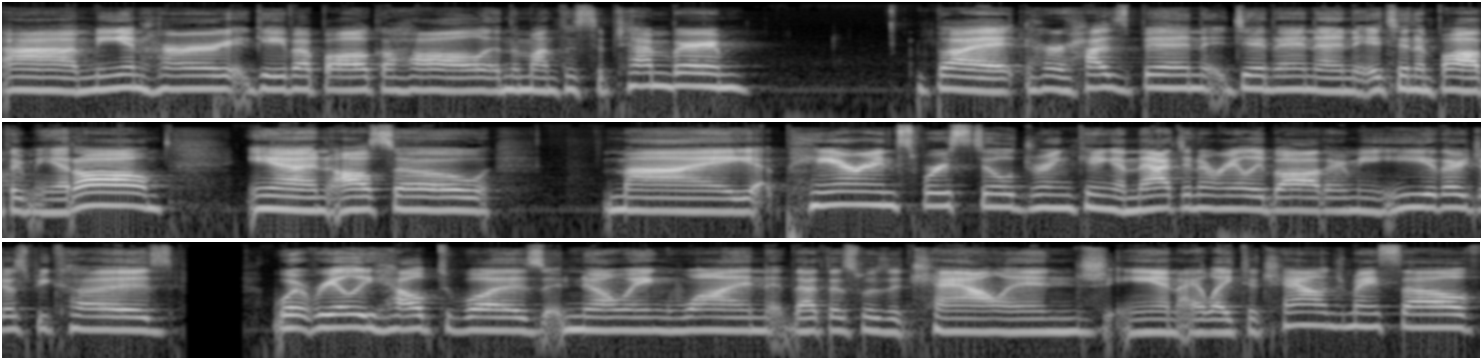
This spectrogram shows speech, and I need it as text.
Uh, me and her gave up alcohol in the month of September. but her husband didn't, and it didn't bother me at all. And also, my parents were still drinking, and that didn't really bother me either, just because what really helped was knowing one, that this was a challenge, and I like to challenge myself.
